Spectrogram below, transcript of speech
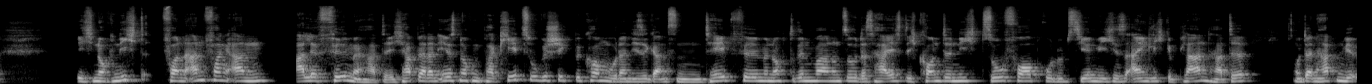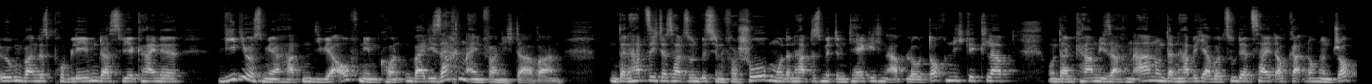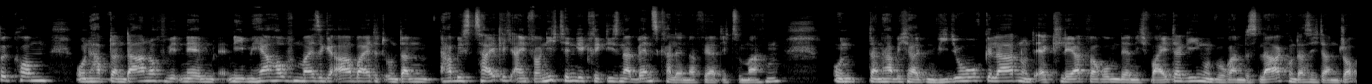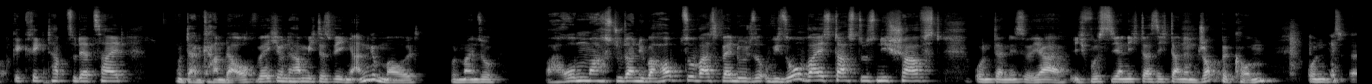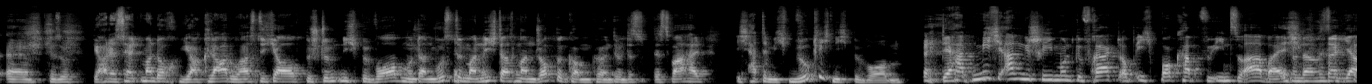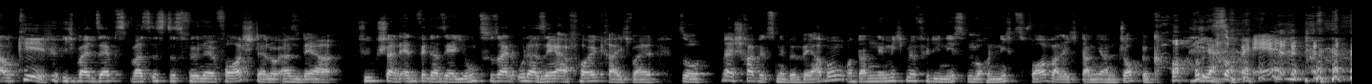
ich noch nicht von Anfang an alle Filme hatte. Ich habe ja dann erst noch ein Paket zugeschickt bekommen, wo dann diese ganzen Tape-Filme noch drin waren und so. Das heißt, ich konnte nicht so vorproduzieren, wie ich es eigentlich geplant hatte. Und dann hatten wir irgendwann das Problem, dass wir keine Videos mehr hatten, die wir aufnehmen konnten, weil die Sachen einfach nicht da waren. Und dann hat sich das halt so ein bisschen verschoben und dann hat es mit dem täglichen Upload doch nicht geklappt und dann kamen die Sachen an und dann habe ich aber zu der Zeit auch gerade noch einen Job bekommen und habe dann da noch neben, nebenher haufenweise gearbeitet und dann habe ich es zeitlich einfach nicht hingekriegt, diesen Adventskalender fertig zu machen. Und dann habe ich halt ein Video hochgeladen und erklärt, warum der nicht weiterging und woran das lag und dass ich dann einen Job gekriegt habe zu der Zeit. Und dann kamen da auch welche und haben mich deswegen angemault und meinen so, warum machst du dann überhaupt sowas, wenn du sowieso weißt, dass du es nicht schaffst? Und dann ist so, ja, ich wusste ja nicht, dass ich dann einen Job bekomme. Und äh, so, ja, das hätte man doch, ja klar, du hast dich ja auch bestimmt nicht beworben und dann wusste man nicht, dass man einen Job bekommen könnte. Und das, das war halt, ich hatte mich wirklich nicht beworben. Der hat mich angeschrieben und gefragt, ob ich Bock habe, für ihn zu arbeiten. Und dann war ich so, ja, okay. ich meine, selbst, was ist das für eine Vorstellung? Also der Typ scheint entweder sehr jung zu sein oder sehr erfolgreich, weil so, na, ich schreibe jetzt eine Bewerbung und dann nehme ich mir für die nächsten Wochen nichts vor, weil ich dann ja einen Job bekomme. Ja. So, hä?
